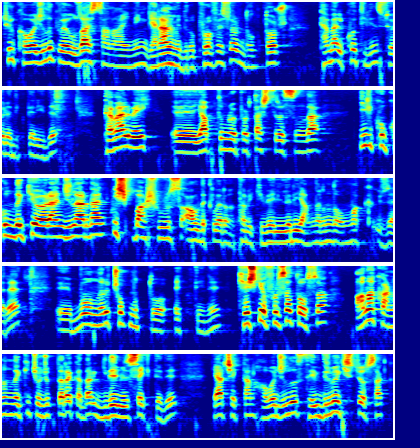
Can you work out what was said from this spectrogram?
Türk Havacılık ve Uzay Sanayi'nin genel müdürü Profesör Doktor Temel Kotil'in söyledikleriydi. Temel Bey e, yaptığım röportaj sırasında ilkokuldaki öğrencilerden iş başvurusu aldıklarını, tabii ki velileri yanlarında olmak üzere, e, bu onları çok mutlu ettiğini, keşke fırsat olsa ana karnındaki çocuklara kadar gidebilsek dedi. Gerçekten havacılığı sevdirmek istiyorsak,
